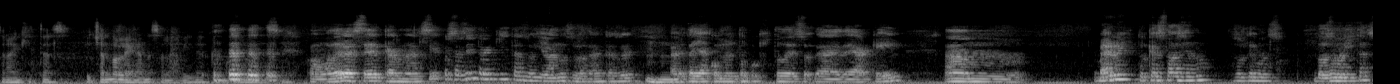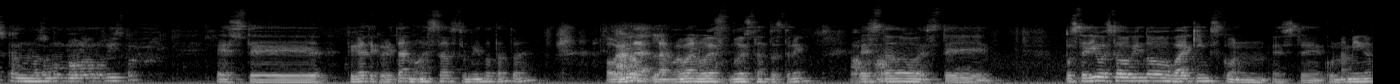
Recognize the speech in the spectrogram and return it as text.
Tranquitas. Echándole ganas a la vida. Como debe de ser. Como debe ser, carnal. Sí, pues así tranquitas, güey, llevándose las trancas, güey. Ahorita ya comento un poquito de eso, de, de Arcane. Am, Barry, ¿tú qué has estado haciendo las últimas dos semanitas que nos hemos- no nos hemos visto? Este. Fíjate que ahorita no he estado streamiendo tanto, ¿eh? Ahorita Ah, la nueva no es, no es tanto stream. He estado, este. Pues te digo, he estado viendo Vikings con, este, con una amiga.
